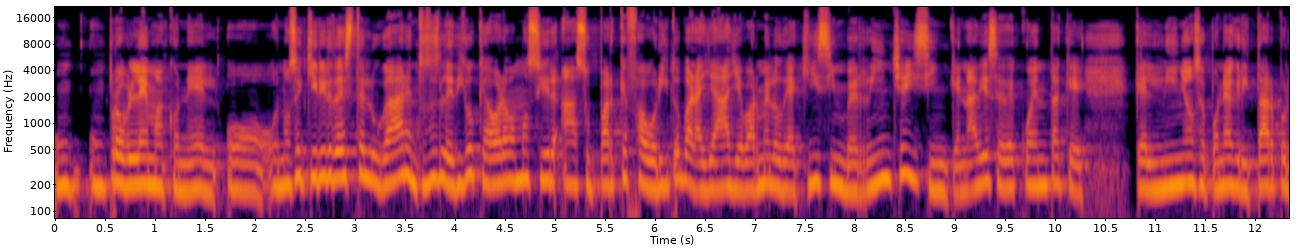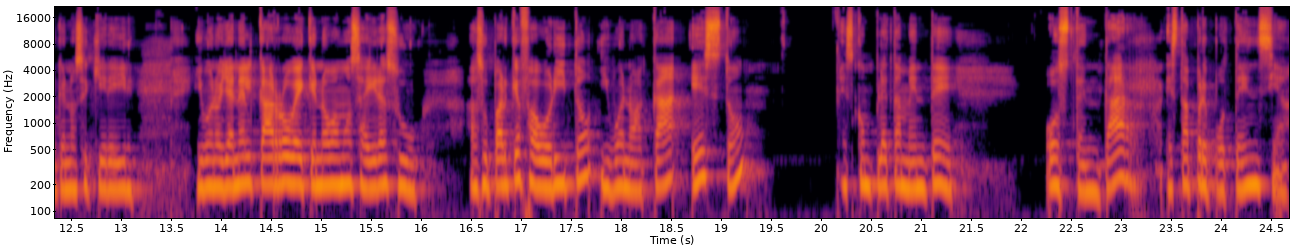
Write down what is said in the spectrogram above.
un, problema con él o, no se quiere ir de este lugar, entonces le digo que ahora vamos a ir a su parque favorito para ya llevármelo de aquí sin berrinche y sin que nadie se dé cuenta que, que el niño se pone a gritar porque no se quiere ir. Y bueno, ya en el carro ve que no vamos a ir a su, a su parque favorito y bueno, acá esto es completamente ostentar esta prepotencia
